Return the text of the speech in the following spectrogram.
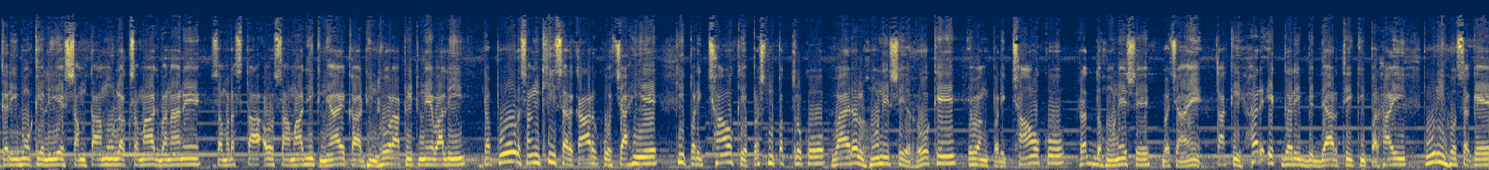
गरीबों के लिए समतामूलक समाज बनाने, समरसता और सामाजिक न्याय का ढिंढोरा पीटने वाली टपोर संखी सरकार को चाहिए कि परीक्षाओं के प्रश्न पत्र को वायरल होने से रोकें एवं परीक्षाओं को रद्द होने से बचाएँ, ताकि हर एक गरीब विद्यार्थी की पढ़ाई पूरी हो सके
